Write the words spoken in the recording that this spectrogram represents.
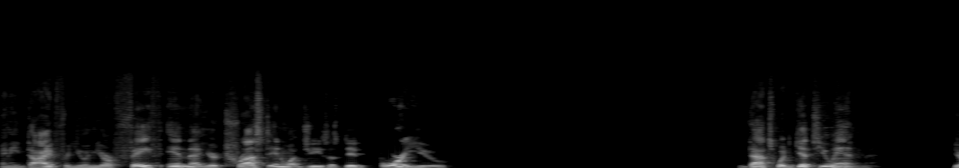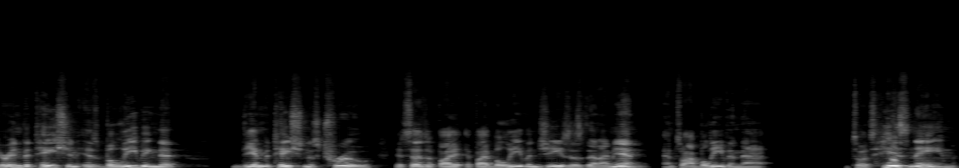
and He died for you, and your faith in that, your trust in what Jesus did for you, that's what gets you in. Your invitation is believing that the invitation is true. It says if I if I believe in Jesus, then I'm in. And so I believe in that. So it's his name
